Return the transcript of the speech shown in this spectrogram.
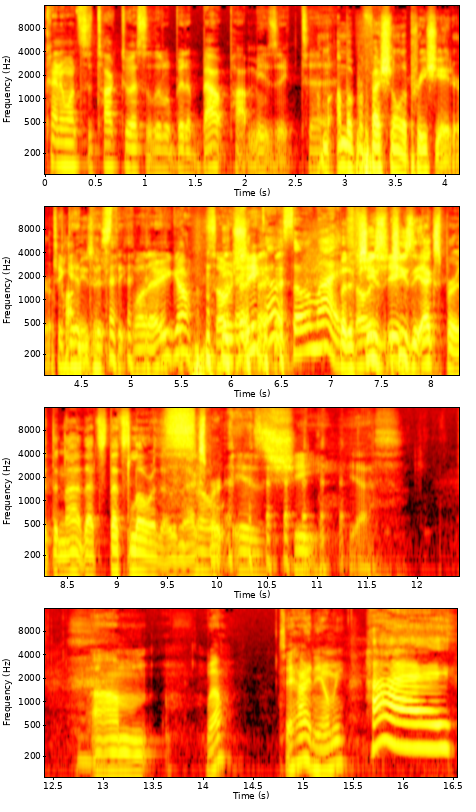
kind of wants to talk to us a little bit about pop music to I'm, I'm a professional appreciator of pop music. thing. Well, there you go. So is she. you go. So am I. But if So she's she. she's the expert, then I, that's that's lower though than the expert. Is she? Yes. Um. Well, say hi, Naomi. Hi.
